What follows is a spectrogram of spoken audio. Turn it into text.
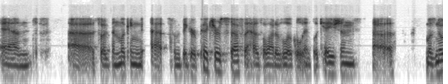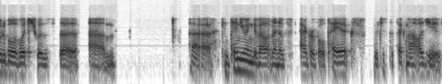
and uh, so I've been looking at some bigger picture stuff that has a lot of local implications. Most notable of which was the um, uh, continuing development of agrivoltaics, which is the technology of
